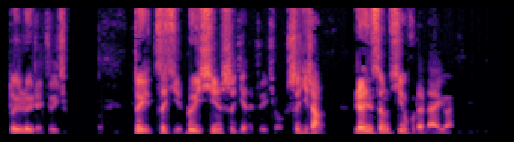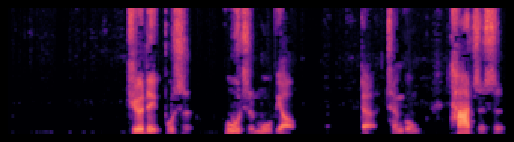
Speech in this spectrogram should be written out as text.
对内的追求，对自己内心世界的追求。实际上，人生幸福的来源绝对不是物质目标的成功，它只是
